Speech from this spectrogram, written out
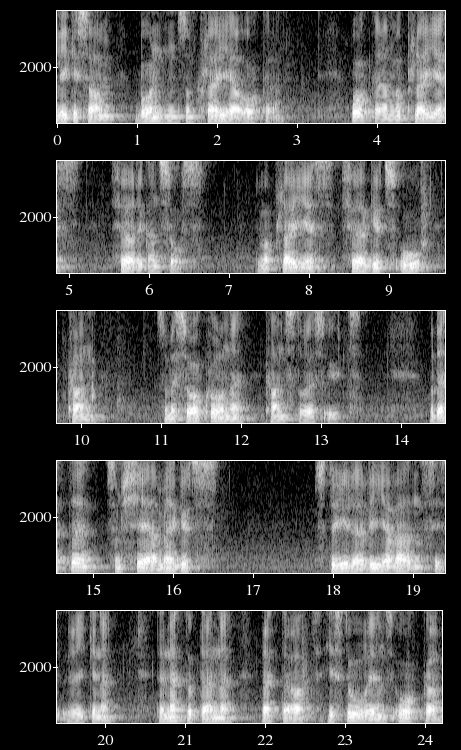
like som bonden som pløyer åkeren. Åkeren må pløyes før det kan sås. Det må pløyes før Guds ord kan, som er såkornet, kan strøs ut. Og dette som skjer med Guds styre via verdensrikene, det er nettopp denne, dette at historiens åker,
